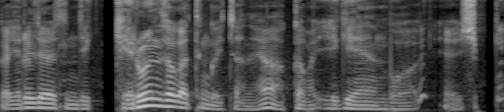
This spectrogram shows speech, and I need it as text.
그러니까 예를 들어서 이제 개론서 같은 거 있잖아요. 아까 얘기한 뭐 쉽게,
